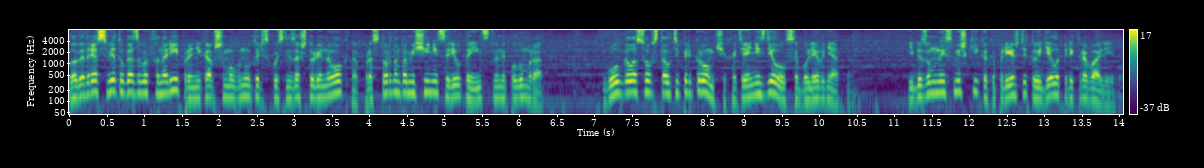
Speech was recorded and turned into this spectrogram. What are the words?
Благодаря свету газовых фонарей, проникавшему внутрь сквозь незашторенные окна, в просторном помещении царил таинственный полумрак. Гул голосов стал теперь громче, хотя и не сделался более внятным и безумные смешки, как и прежде, то и дело перекрывали его.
